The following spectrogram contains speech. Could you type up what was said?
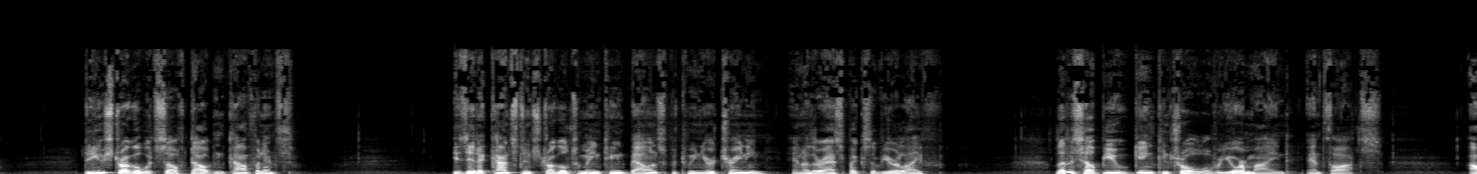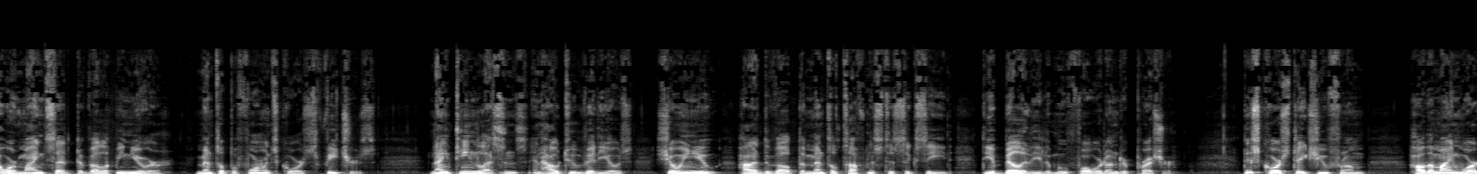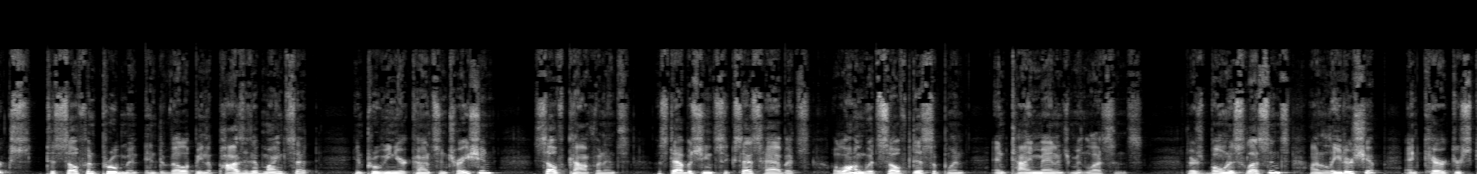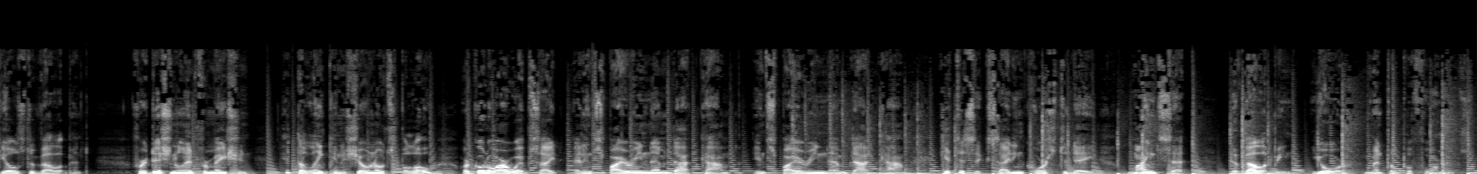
Do you struggle with self doubt and confidence? Is it a constant struggle to maintain balance between your training and other aspects of your life? Let us help you gain control over your mind and thoughts. Our Mindset Developing Your Mental Performance course features 19 lessons and how to videos showing you how to develop the mental toughness to succeed, the ability to move forward under pressure. This course takes you from how the mind works to self improvement in developing a positive mindset, improving your concentration, self confidence, establishing success habits, along with self discipline and time management lessons. There's bonus lessons on leadership and character skills development. For additional information, hit the link in the show notes below or go to our website at inspiringthem.com. Inspiringthem.com. Get this exciting course today Mindset Developing Your Mental Performance.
